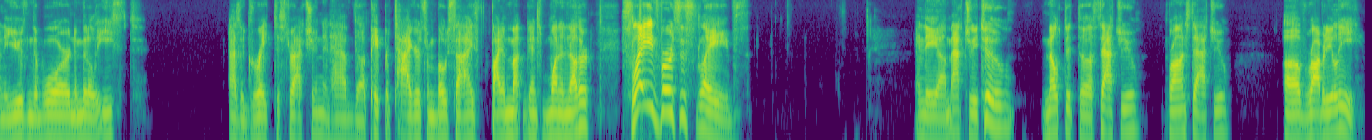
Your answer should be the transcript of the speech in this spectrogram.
and they're using the war in the Middle East as a great distraction and have the paper tigers from both sides fight against one another slaves versus slaves. And they um, actually, too, melted the statue, bronze statue of Robert E. Lee.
